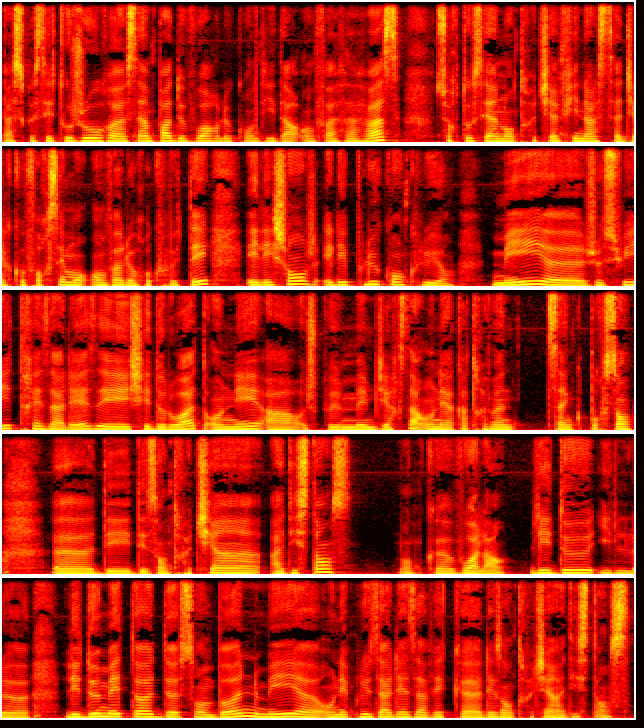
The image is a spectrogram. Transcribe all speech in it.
Parce que c'est toujours euh, sympa de voir le candidat en face à face. Surtout c'est un entretien final c'est-à-dire que forcément on va le recruter et l'échange est les plus concluant. Mais je suis très à l'aise et chez Deloitte on est à je peux même dire ça on est à 85% des, des entretiens à distance donc euh, voilà, les deux, ils, euh, les deux méthodes sont bonnes, mais euh, on est plus à l'aise avec les entretiens à distance.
